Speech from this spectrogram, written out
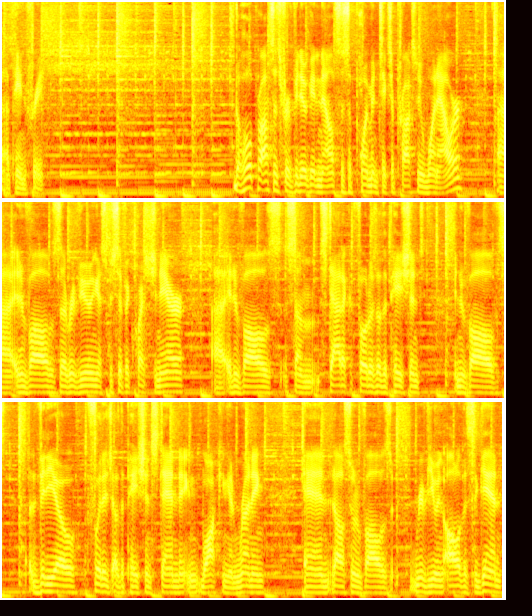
uh, pain-free. The whole process for video gait analysis appointment takes approximately one hour. Uh, it involves uh, reviewing a specific questionnaire. Uh, it involves some static photos of the patient. It involves video footage of the patient standing, walking, and running and it also involves reviewing all of this again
